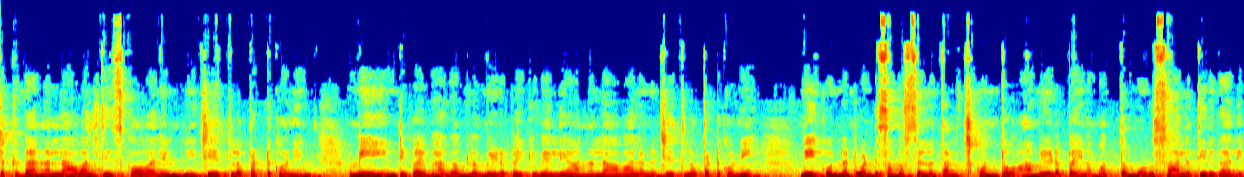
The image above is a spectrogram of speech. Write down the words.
చక్కగా నల్ల ఆవాలు తీసుకోవాలి మీ చేతిలో పట్టుకొని మీ ఇంటి పై భాగంలో మేడపైకి వెళ్ళి ఆ నల్ల ఆవాలను చేతిలో పట్టుకొని మీకున్నటువంటి సమస్యలను తలుచుకుంటూ ఆ మేడ పైన మొత్తం మూడు సార్లు తిరగాలి.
